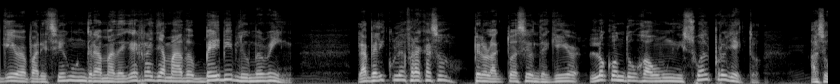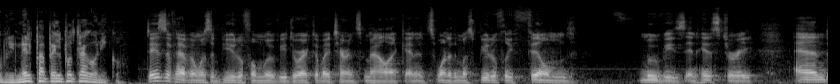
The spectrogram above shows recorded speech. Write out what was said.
Gere apareció en un drama de guerra llamado Baby Blue Marine. La película fracasó, pero la actuación de Gere lo condujo a un inusual proyecto, a su primer papel protagónico. Days of Heaven was a beautiful movie directed by Terrence Malick, and it's one of the most beautifully filmed movies in history. And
